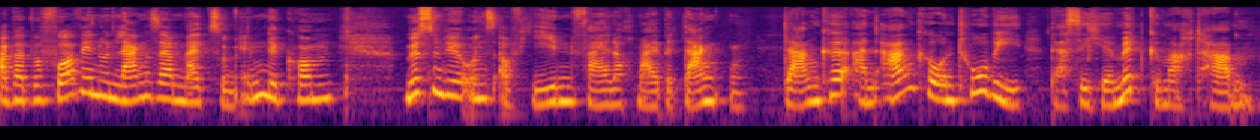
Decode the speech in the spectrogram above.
Aber bevor wir nun langsam mal zum Ende kommen, müssen wir uns auf jeden Fall noch mal bedanken. Danke an Anke und Tobi, dass sie hier mitgemacht haben.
